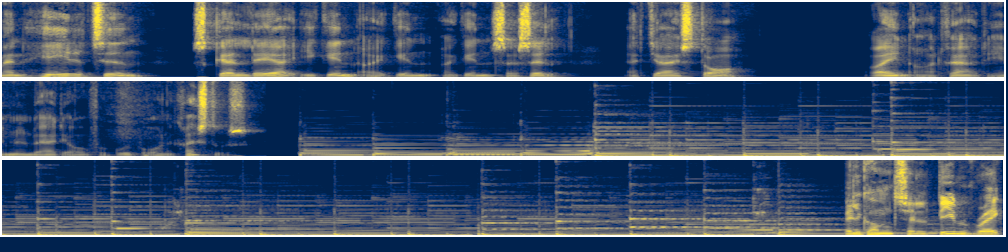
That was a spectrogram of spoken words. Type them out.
man hele tiden skal lære igen og igen og igen sig selv, at jeg står ren og retfærdig himlen værdig over for Gud på grund af Kristus. Velkommen til Bible Break,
